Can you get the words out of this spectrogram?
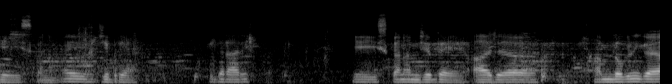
ये इसका नाम है जिब्रिया। इधर आ रही। ये इसका नाम जिब्रिया है। आज हम लोग नहीं क्या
